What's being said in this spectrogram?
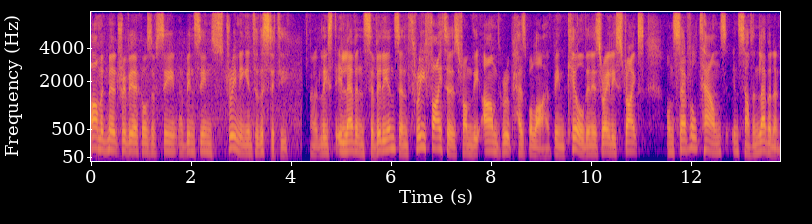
Armored military vehicles have, seen, have been seen streaming into the city. At least 11 civilians and three fighters from the armed group Hezbollah have been killed in Israeli strikes on several towns in southern Lebanon.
